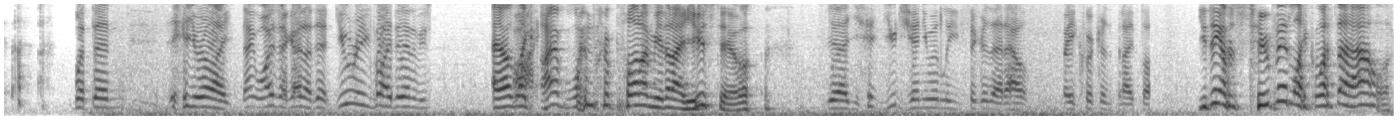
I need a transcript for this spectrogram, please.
But then you were like, "Hey, why is that guy not dead? You revive the enemies. And I was like, I have way more blood on me than I used to. Yeah, you, you genuinely figured that out way quicker than I thought. You think I'm stupid? Like, what the hell?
